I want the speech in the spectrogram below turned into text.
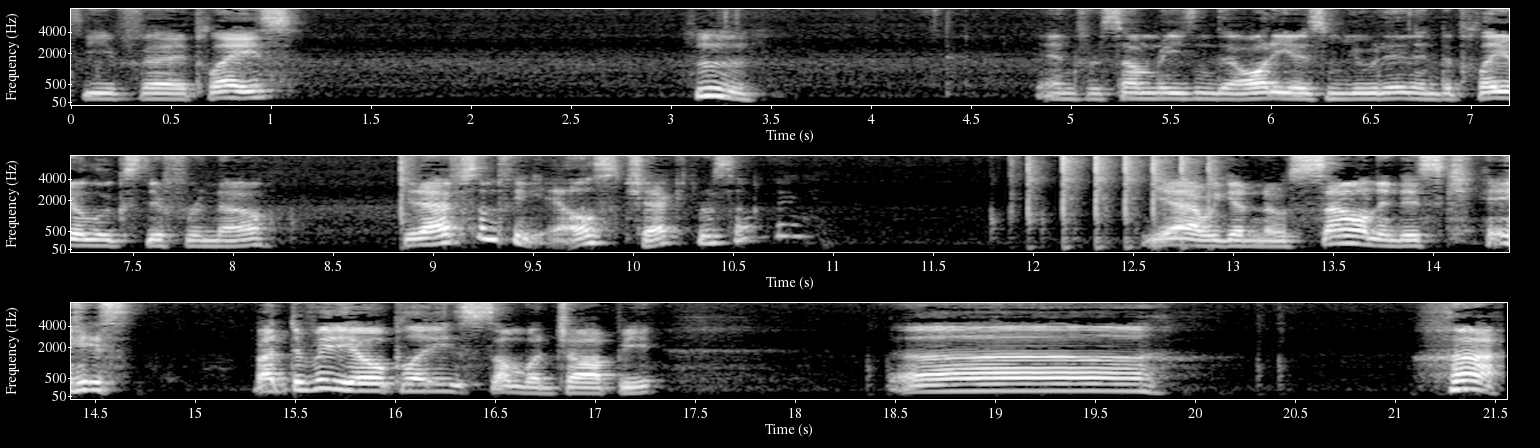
See if uh, plays. Hmm. And for some reason the audio is muted and the player looks different now. Did I have something else checked or something? Yeah, we got no sound in this case. But the video plays somewhat choppy. Uh... Huh.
